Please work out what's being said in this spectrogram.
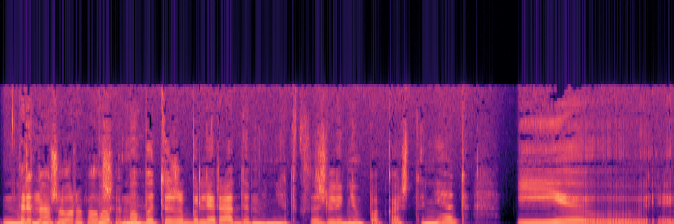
Ну, Тренажеры волшебные. Мы, мы бы тоже были рады, но нет, к сожалению, пока что нет. И э,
